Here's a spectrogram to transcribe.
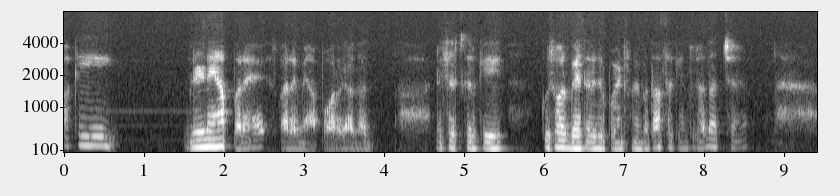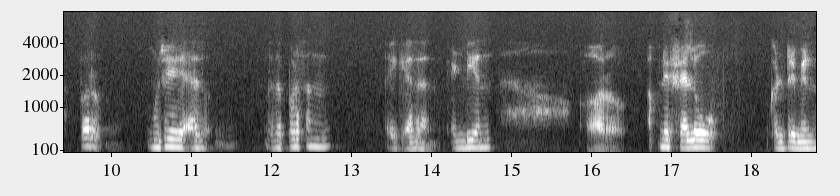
बाकी निर्णय आप पर है, इस बारे में आप और ज़्यादा रिसर्च करके कुछ और बेहतर अगर पॉइंट्स में बता सकें तो ज़्यादा अच्छा है। पर मुझे एज एज अ पर्सन एक एज एन इंडियन और अपने फेलो कंट्रीमैन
